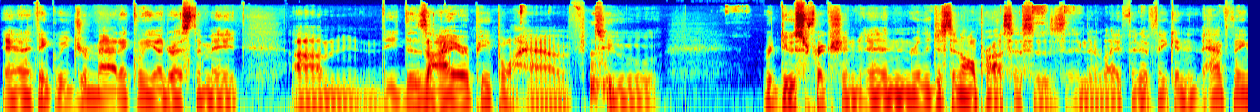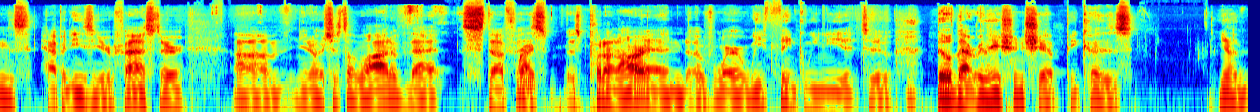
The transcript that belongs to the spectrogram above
And I think we dramatically underestimate um, the desire people have mm-hmm. to reduce friction and really just in all processes in their life. And if they can have things happen easier, faster, um, you know, it's just a lot of that stuff right. is is put on our end of where we think we need it to build that relationship because you know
